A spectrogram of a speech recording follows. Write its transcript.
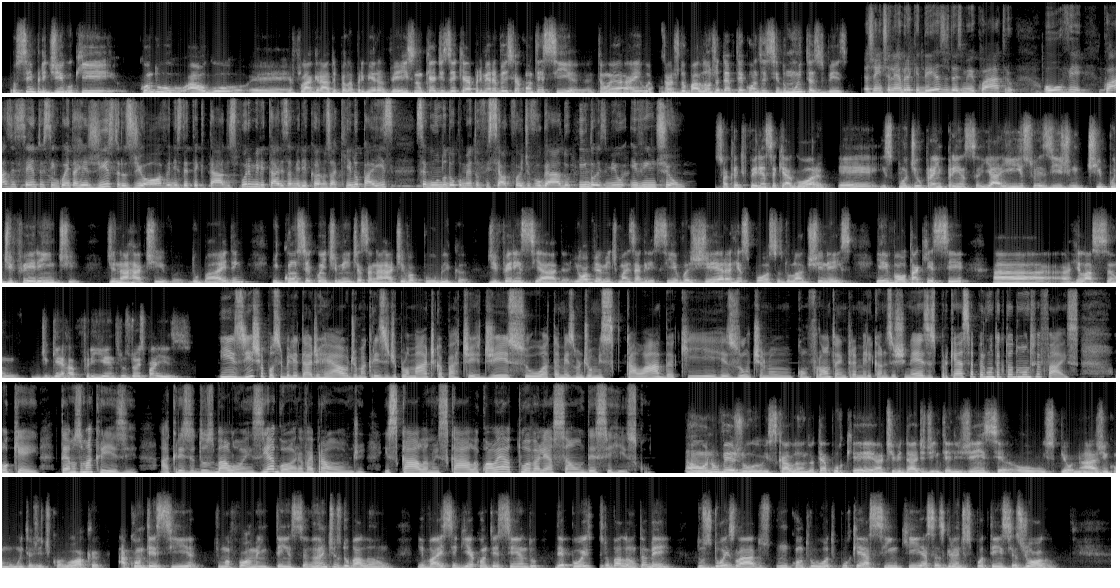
Eu sempre digo que quando algo é, é flagrado pela primeira vez, não quer dizer que é a primeira vez que acontecia. Então, é, aí, o episódio do balão já deve ter acontecido muitas vezes. A gente lembra que desde 2004 houve quase 150 registros de OVNIs detectados por militares americanos aqui no país, segundo o documento oficial que foi divulgado em 2021. Só que a diferença é que agora é, explodiu para a imprensa. E aí isso exige um tipo diferente de narrativa do Biden e, consequentemente, essa narrativa pública diferenciada e, obviamente, mais agressiva gera respostas do lado chinês e aí volta a aquecer a, a relação de guerra fria entre os dois países. E existe a possibilidade real de uma crise diplomática a partir disso, ou até mesmo de uma escalada que resulte num confronto entre americanos e chineses? Porque essa é a pergunta que todo mundo se faz. Ok, temos uma crise, a crise dos balões. E agora? Vai para onde? Escala, não escala? Qual é a tua avaliação desse risco? Não, eu não vejo escalando, até porque a atividade de inteligência ou espionagem, como muita gente coloca, acontecia de uma forma intensa antes do balão e vai seguir acontecendo depois do balão também. Dos dois lados, um contra o outro, porque é assim que essas grandes potências jogam.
